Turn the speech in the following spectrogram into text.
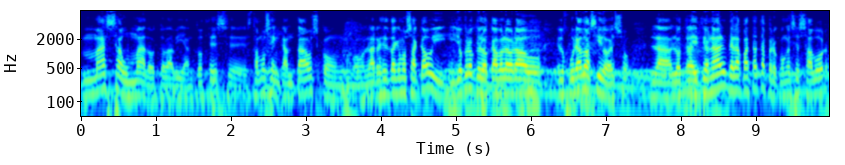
más ahumado todavía. Entonces, eh, estamos encantados con, la receta que hemos sacado y, yo creo que lo que ha valorado el jurado ha sido eso, lo tradicional de la patata, pero con ese sabor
